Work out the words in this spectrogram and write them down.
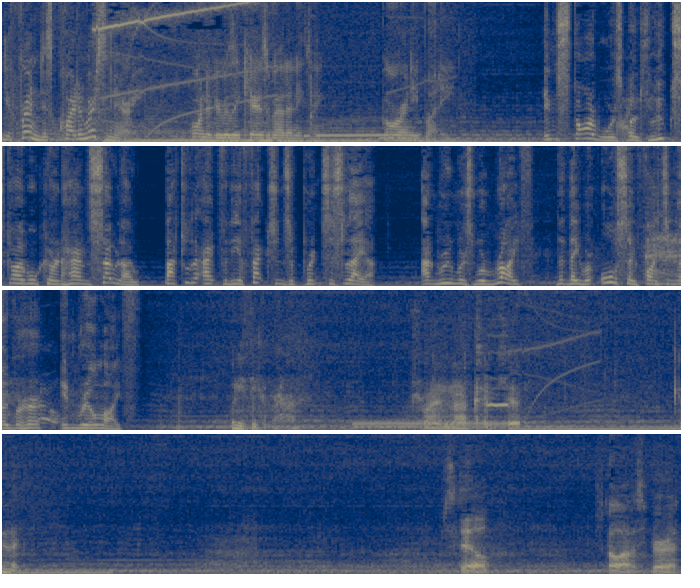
Your friend is quite a mercenary. I wonder if he really cares about anything. Or anybody. In Star Wars, both Luke Skywalker and Han Solo battled it out for the affections of Princess Leia, and rumours were rife that they were also fighting over her in real life. What do you think of her, hon? Trying not to, kid. Good. Still. Still out of spirit.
